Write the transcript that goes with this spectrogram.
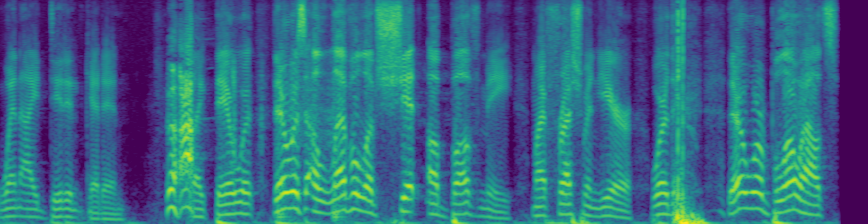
when I didn't get in. Like there were there was a level of shit above me my freshman year where there there were blowouts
